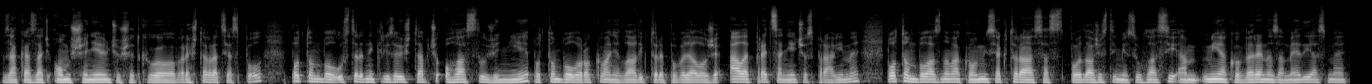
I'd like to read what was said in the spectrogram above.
zakázať omše, neviem čo všetko, reštaurácia spol. Potom bol ústredný krízový štáb, čo ohlásil, že nie. Potom bolo rokovanie vlády, ktoré povedalo, že ale predsa niečo spravíme. Potom bola znova komisia, ktorá sa povedala, že s tým nesúhlasí a my ako verejnosť a média sme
